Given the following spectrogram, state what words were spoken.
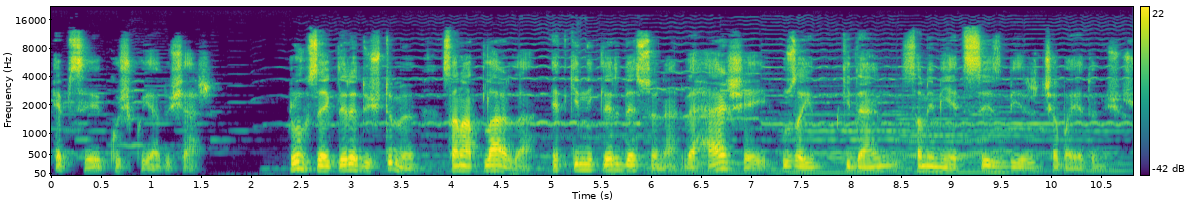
hepsi kuşkuya düşer. Ruh zevklere düştü mü sanatlar da, etkinlikleri de söner ve her şey uzayıp giden samimiyetsiz bir çabaya dönüşür.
